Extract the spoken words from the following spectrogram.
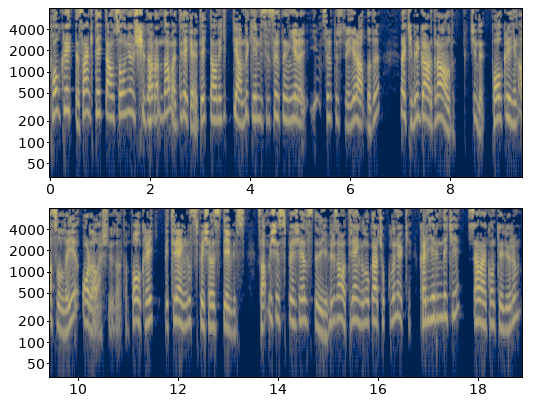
Paul Craig de sanki takedown savunuyormuş gibi davrandı ama direkt yani takedown'a gittiği anda kendisi sırtının yere, sırt üstüne yere atladı. Rakibini gardına aldı. Şimdi Paul Craig'in asıl olayı orada başlıyor zaten. Paul Craig bir triangle specialist diyebiliriz. Submission specialist de diyebiliriz ama triangle o kadar çok kullanıyor ki. Kariyerindeki hemen kontrol ediyorum.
